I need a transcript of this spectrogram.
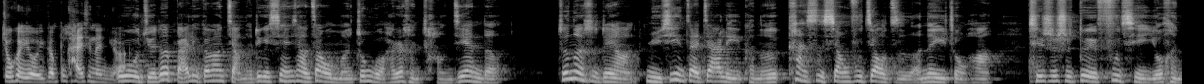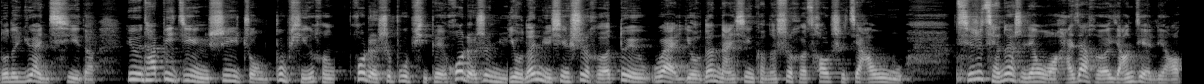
就会有一个不开心的女儿。我觉得百里刚刚讲的这个现象，在我们中国还是很常见的，真的是这样，女性在家里可能看似相夫教子的那一种哈。其实是对父亲有很多的怨气的，因为他毕竟是一种不平衡，或者是不匹配，或者是女有的女性适合对外，有的男性可能适合操持家务。其实前段时间我还在和杨姐聊，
